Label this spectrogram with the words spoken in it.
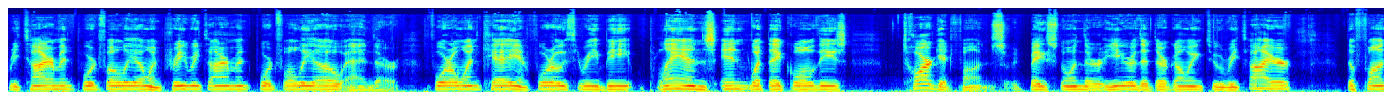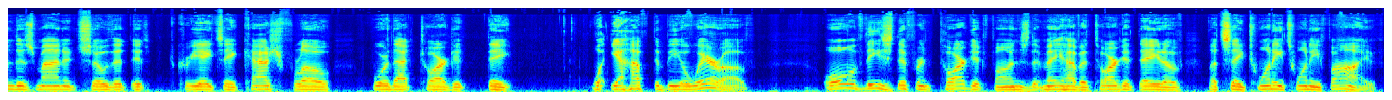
retirement portfolio and pre retirement portfolio and their 401k and 403b plans in what they call these target funds based on their year that they're going to retire. The fund is managed so that it creates a cash flow for that target date. What you have to be aware of all of these different target funds that may have a target date of, let's say, 2025,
